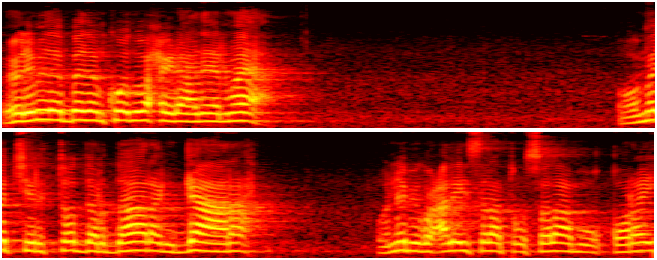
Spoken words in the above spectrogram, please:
culimada badankoodu waxay idhaahdeen maya oo ma jirto dardaaran gaara oo nebigu calayhi salaatu wasalaam uu qoray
